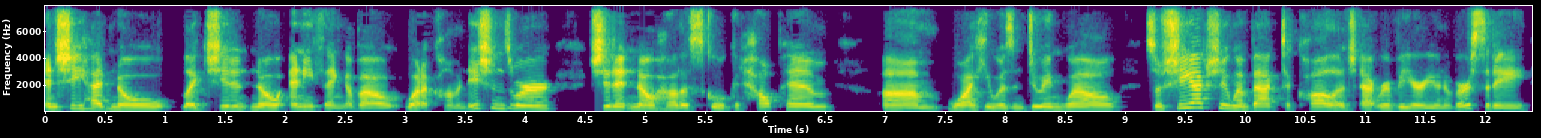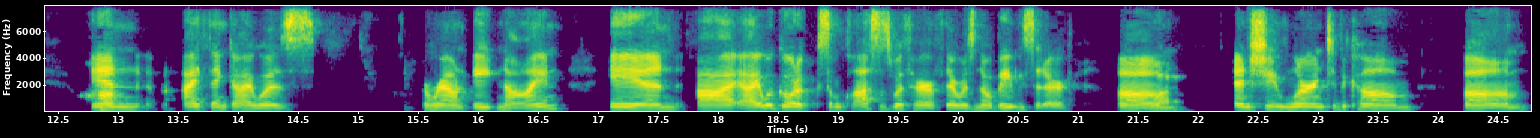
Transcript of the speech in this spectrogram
And she had no, like, she didn't know anything about what accommodations were. She didn't know how the school could help him, um, why he wasn't doing well. So she actually went back to college at Rivier University. Huh. And I think I was around eight, nine. And I, I would go to some classes with her if there was no babysitter. Um, Wow. And she learned to become um,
